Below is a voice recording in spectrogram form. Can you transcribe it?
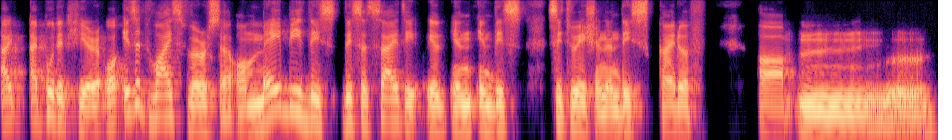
I, I, put it here, or is it vice versa, or maybe this this society in in, in this situation and this kind of um,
